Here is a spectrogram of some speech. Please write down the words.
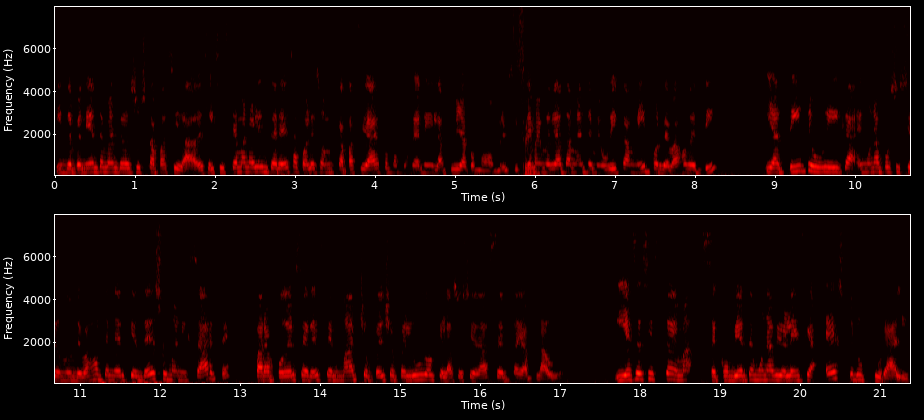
independientemente de sus capacidades. El sistema no le interesa cuáles son mis capacidades como mujer ni la tuya como hombre. El sistema Sí. inmediatamente me ubica a mí por debajo de ti y a ti te ubica en una posición donde vas a tener que deshumanizarte para poder ser ese macho pecho peludo que la sociedad acepta y aplaude. Y ese sistema se convierte en una violencia estructural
